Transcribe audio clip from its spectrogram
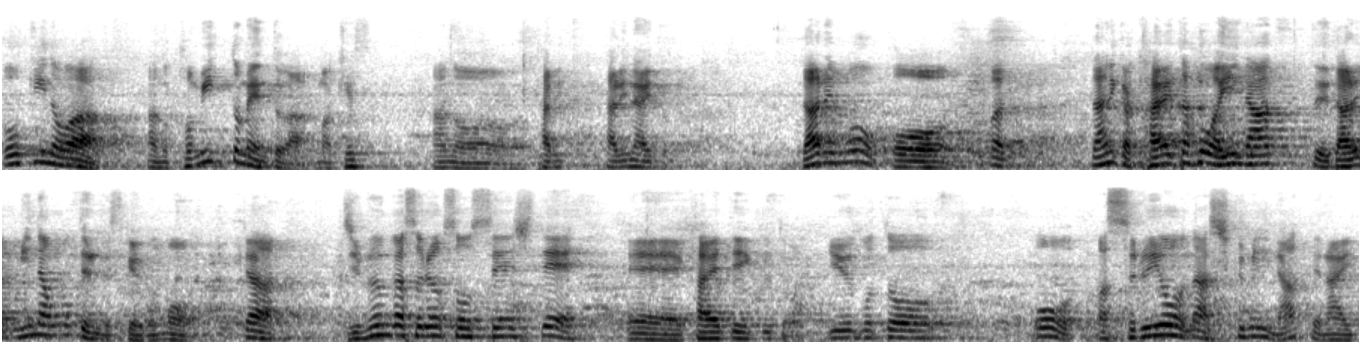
大きいのはあのコミットメントが、まあ、けあの足り足りないと。誰もこう、まあ、何か変えた方がいいなって誰みんな思ってるんですけれどもじゃあ自分がそれを率先して、えー、変えていくということを、まあ、するような仕組みになってないと。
